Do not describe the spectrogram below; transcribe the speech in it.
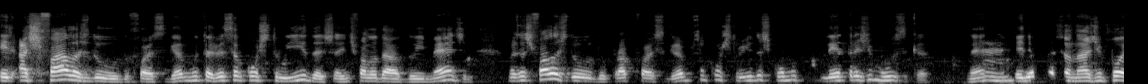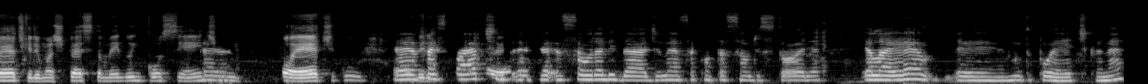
Ele, as falas do, do Forrest Gump muitas vezes são construídas, a gente falou da, do Imagine, mas as falas do, do próprio Forrest Gump são construídas como letras de música. Né? É. Ele é um personagem poético, ele é uma espécie também do inconsciente é. poético. É, faz parte dessa oralidade, né? essa contação de história. Ela é, é muito poética, né?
